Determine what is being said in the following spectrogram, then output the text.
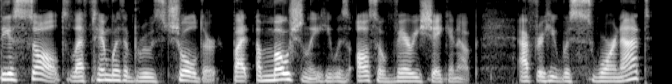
The assault left him with a bruised shoulder, but emotionally he was also very shaken up after he was sworn at,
